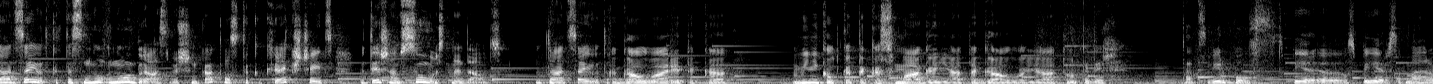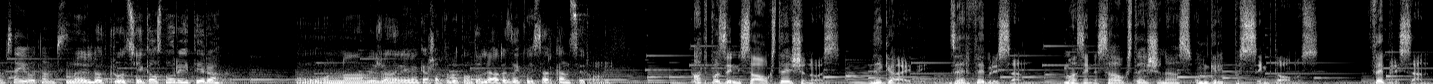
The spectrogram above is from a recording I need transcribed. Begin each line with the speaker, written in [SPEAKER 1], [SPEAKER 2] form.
[SPEAKER 1] tāda sajūta, ka tas nu, no, nobrāzt bišķiņ kakls, tā kā krekšķīts, bet tiešām sūrst nedaudz. Un tāda sajūta.
[SPEAKER 2] Ka galva arī tā kā, viņa kaut kā tā kā smaga, jā, tā galva, jā, tur.
[SPEAKER 1] Kad ir tāds virpulis pier, uz pieres apmēram sajūtams.
[SPEAKER 3] Un eh, ļoti grūts iegals no rīta ir. Un uh, bieži vien arī vienkārši atrod notoļā redzēt, ka viss sarkans ir. Un...
[SPEAKER 4] Atpazini saaugstēšanos, negaidi, dzer Febrisan, mazina saaugstēšanās un gripas simptomus. Febrisan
